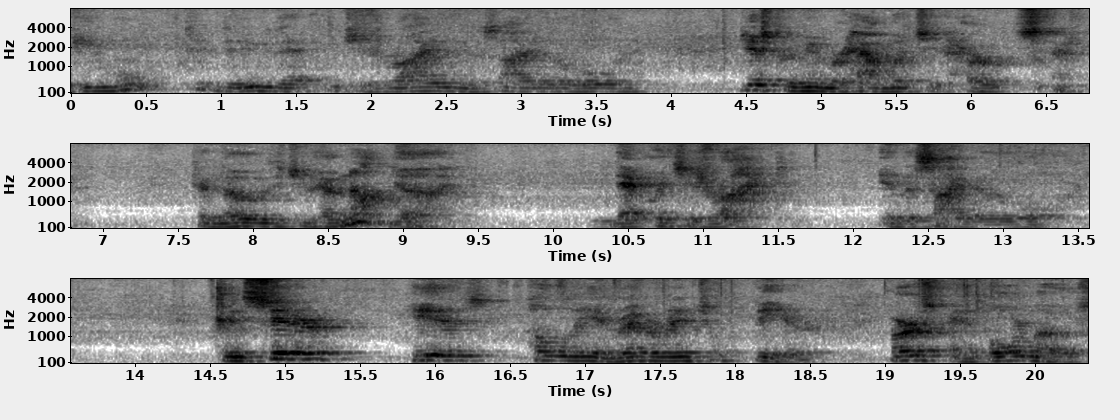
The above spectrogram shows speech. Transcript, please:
If you want to do that which is right in the sight of the Lord, just remember how much it hurts to know that you have not done that which is right in the sight of the Lord. Consider his holy and reverential fear first and foremost,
